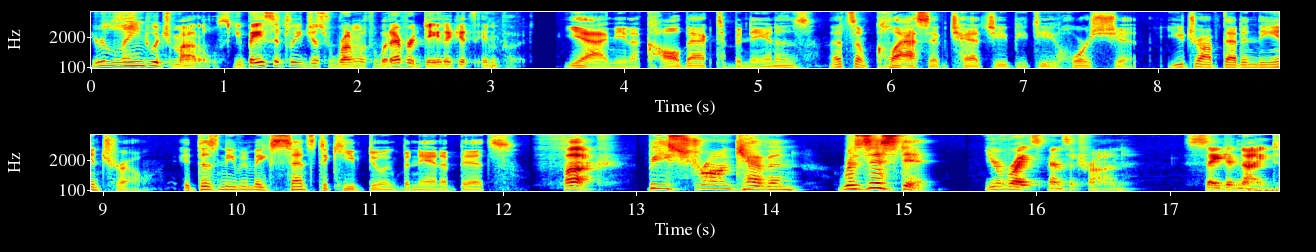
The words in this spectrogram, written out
Your language models. You basically just run with whatever data gets input. Yeah, I mean, a callback to bananas? That's some classic ChatGPT horse shit. You dropped that in the intro. It doesn't even make sense to keep doing banana bits. Fuck. Be strong, Kevin. Resist it. You're right, Spencertron. Say goodnight.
